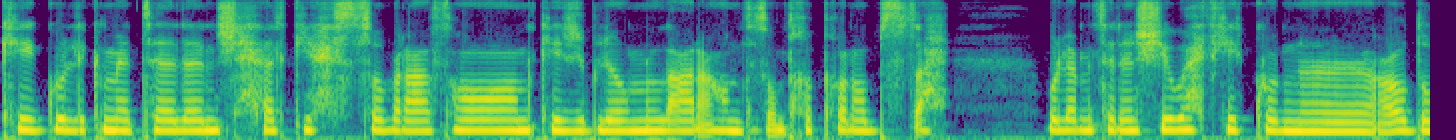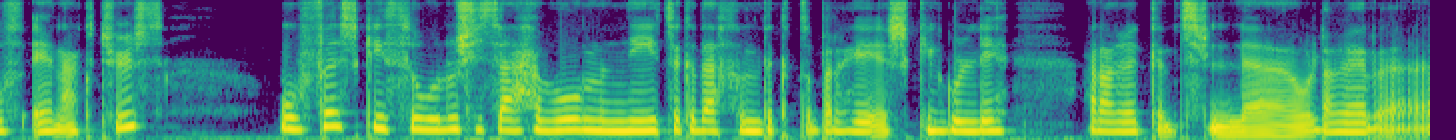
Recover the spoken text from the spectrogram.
كيقول لك مثلا شحال كيحسوا براسهم كيجيب لهم الله راهم des entrepreneurs بصح. ولا مثلا شي واحد كيكون عضو في Enactus وفاش كيسولو شي صاحبو من نيتك داخل داك التبرهيش كيقول ليه؟ راه غير كنتفلا ولا غير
